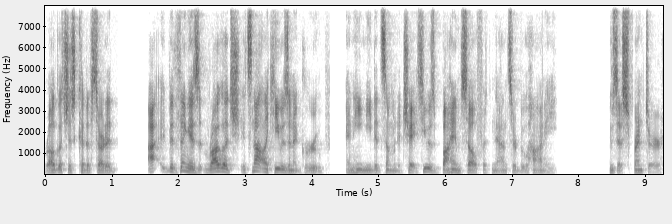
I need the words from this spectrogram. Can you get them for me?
roglic just could have started I, the thing is roglic it's not like he was in a group and he needed someone to chase. He was by himself with Nacer Bouhanni who's a sprinter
